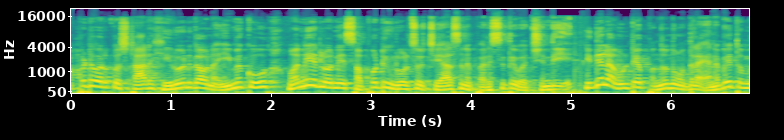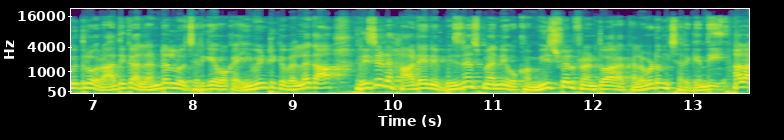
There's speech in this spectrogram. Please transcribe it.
అప్పటి వరకు స్టార్ హీరోయిన్గా ఉన్న ఈమెకు వన్ ఇయర్లోనే సపోర్టింగ్ రోల్స్ చేయాల్సిన పరిస్థితి వచ్చింది. ఇదిలా ఉంటే పంతొమ్మిది వందల ఎనభై తొమ్మిదిలో రాధిక లండన్లో జరిగే ఒక ఈవెంట్కి వెళ్ళగా రిచర్డ్ హార్డే అనే బిజినెస్ మ్యాన్ని ఒక మ్యూచువల్ ఫ్రెండ్ ద్వారా కలవడం జరిగింది. అలా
